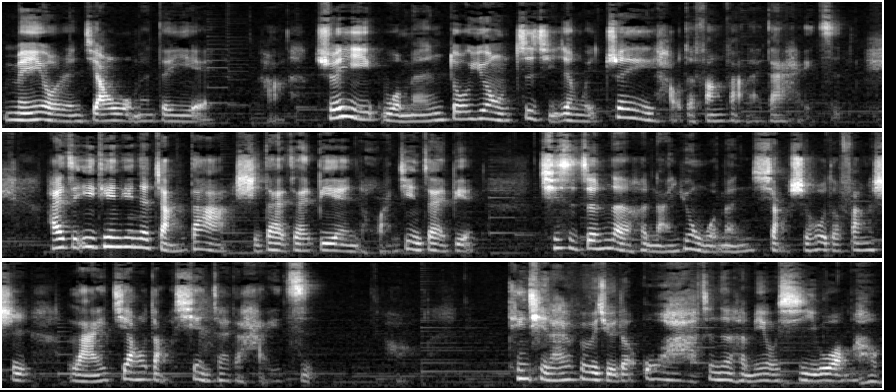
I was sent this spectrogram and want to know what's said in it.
没有人教我们的耶。所以，我们都用自己认为最好的方法来带孩子。孩子一天天的长大，时代在变，环境在变，其实真的很难用我们小时候的方式来教导现在的孩子。好，听起来会不会觉得哇，真的很没有希望？哈，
